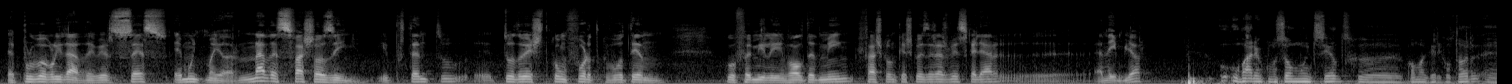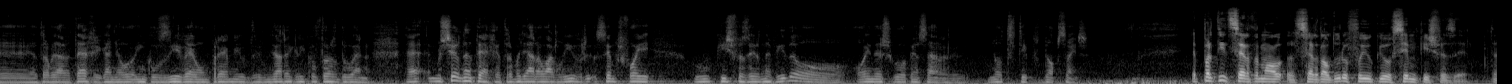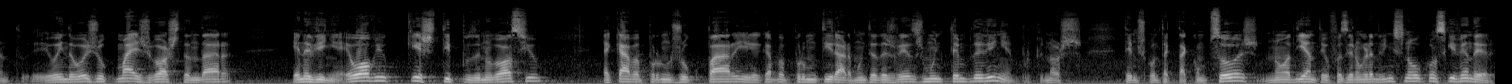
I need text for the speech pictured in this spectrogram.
a probabilidade de haver sucesso é muito maior. Nada se faz sozinho e, portanto, eh, todo este conforto que vou tendo com a família em volta de mim faz com que as coisas, às vezes, se calhar, andem melhor. O Mário começou muito cedo eh, como agricultor a trabalhar a terra e ganhou, inclusive, um prémio de melhor agricultor do ano. Mexer na terra, trabalhar ao ar livre, sempre foi o que quis fazer na vida ou, ou ainda chegou a pensar noutro tipo de opções? a partir de certa, certa altura foi o que eu sempre quis fazer. Portanto, eu ainda hoje o que mais gosto de andar é na vinha. É óbvio que este tipo de negócio acaba por nos ocupar e acaba por me tirar muitas das vezes muito tempo da vinha, porque nós temos que contactar com pessoas, não adianta eu fazer um grande vinho se não o conseguir vender.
